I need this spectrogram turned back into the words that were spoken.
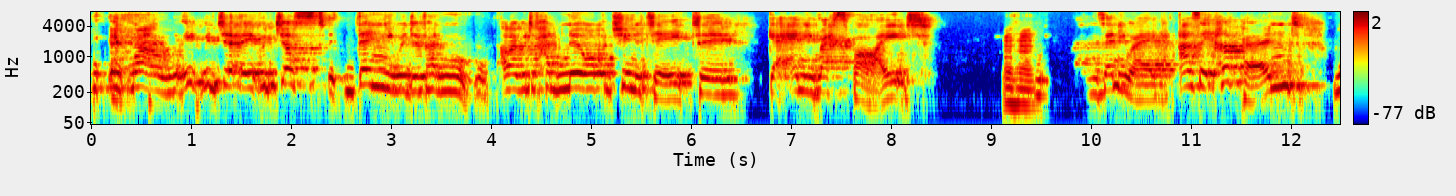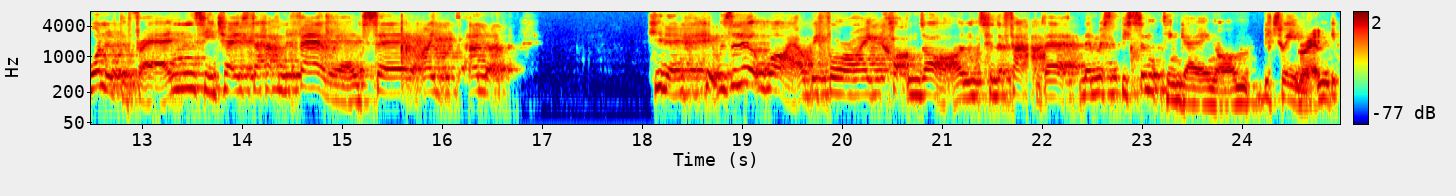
well, it would, ju- it would just then you would have had I would have had no opportunity to get any respite mm-hmm. friends anyway. As it happened, one of the friends he chose to have an affair with. So I and you know it was a little while before I cottoned on to the fact that there must be something going on between right. them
